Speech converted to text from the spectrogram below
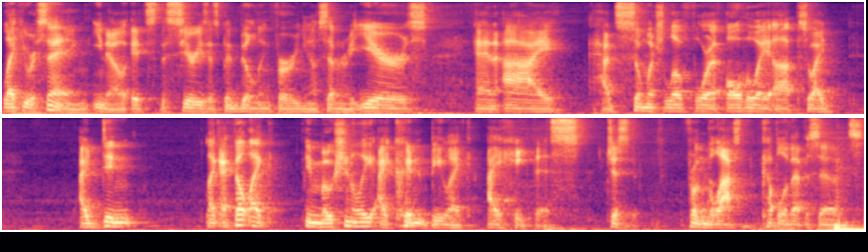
like you were saying, you know, it's the series that's been building for, you know, seven or eight years. And I had so much love for it all the way up. So I, I didn't, like, I felt like emotionally I couldn't be like, I hate this just from the last couple of episodes.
